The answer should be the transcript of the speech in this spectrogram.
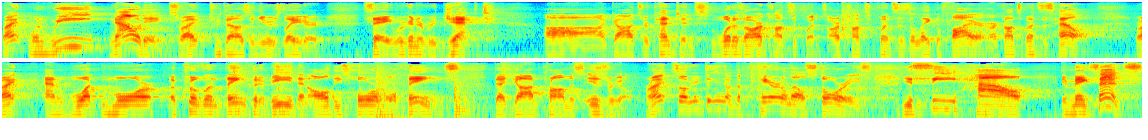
right? When we nowadays, right, 2,000 years later, say we're going to reject uh, God's repentance, what is our consequence? Our consequence is a lake of fire. Our consequence is hell, right? And what more equivalent thing could it be than all these horrible things that God promised Israel, right? So if you're thinking of the parallel stories, you see how it makes sense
